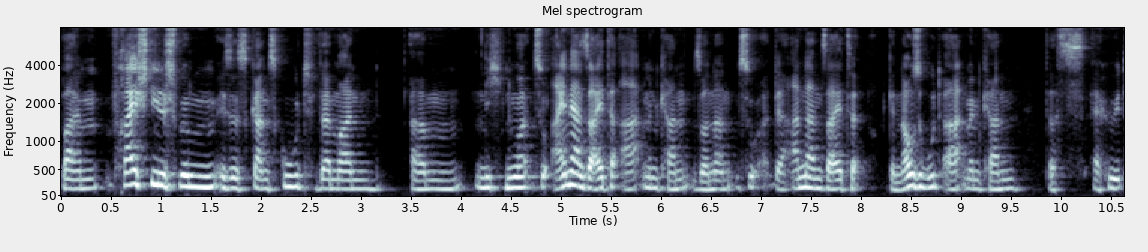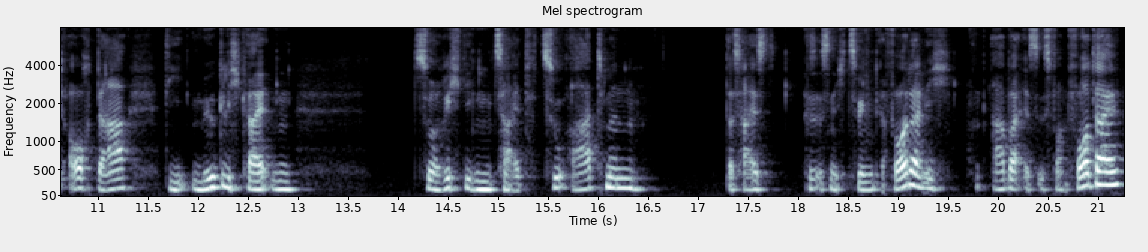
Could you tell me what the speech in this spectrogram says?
Beim Freistilschwimmen ist es ganz gut, wenn man ähm, nicht nur zu einer Seite atmen kann, sondern zu der anderen Seite genauso gut atmen kann. Das erhöht auch da die Möglichkeiten zur richtigen Zeit zu atmen. Das heißt, es ist nicht zwingend erforderlich, aber es ist von Vorteil.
